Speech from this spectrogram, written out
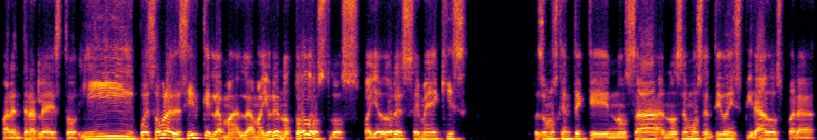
para entrarle a esto. Y pues sobra decir que la, mayoría, no todos los payadores MX, pues somos gente que nos, ha, nos hemos sentido inspirados para,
